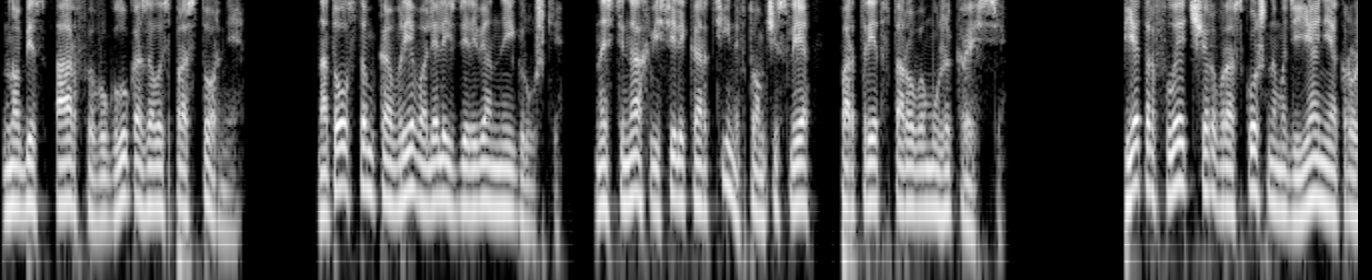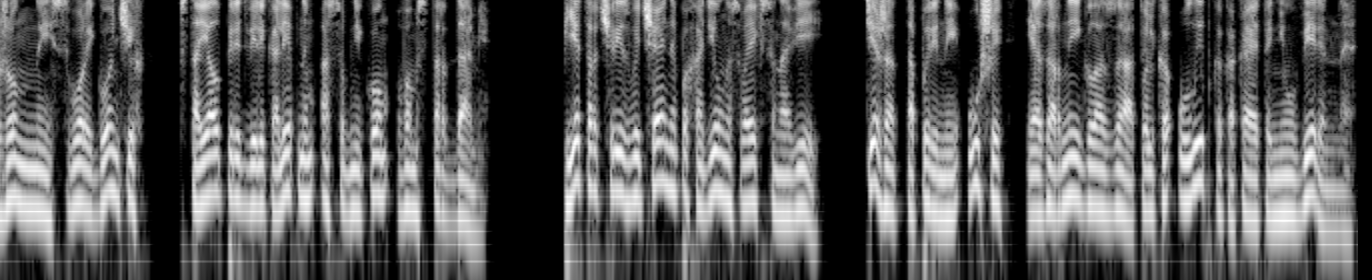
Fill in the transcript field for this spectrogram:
но без арфы в углу казалась просторнее. На толстом ковре валялись деревянные игрушки. На стенах висели картины, в том числе портрет второго мужа Кресси. Пьетер Флетчер в роскошном одеянии, окруженный сворой гончих, стоял перед великолепным особняком в Амстердаме. Пьетер чрезвычайно походил на своих сыновей. Те же оттопыренные уши и озорные глаза, только улыбка какая-то неуверенная,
